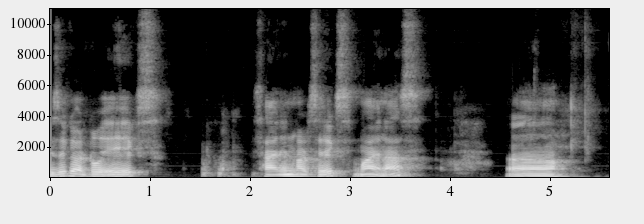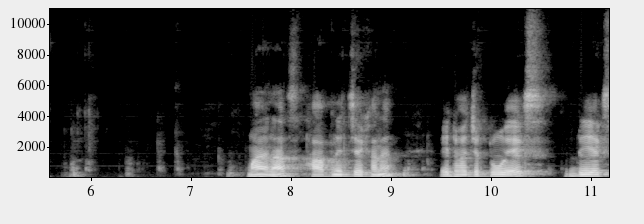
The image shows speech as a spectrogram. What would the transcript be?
is equal to x sine inverse x minus minus half নিচ্ছে এখানে। এটা হচ্ছে two x dx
